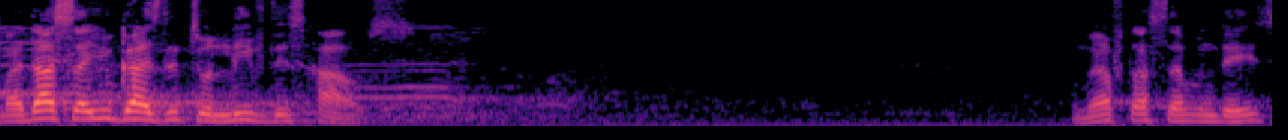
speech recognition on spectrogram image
My dad said, You guys need to leave this house. And after seven days,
